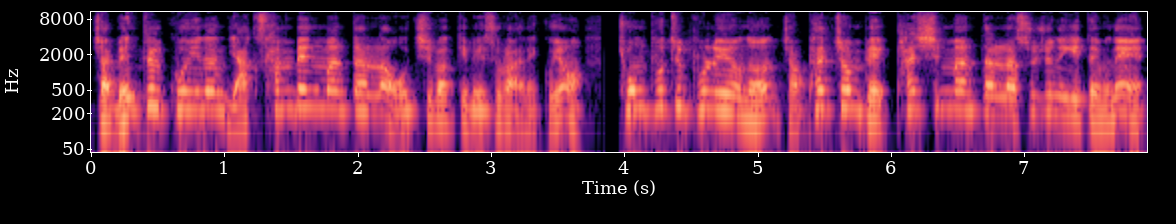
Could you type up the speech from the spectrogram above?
자 멘틀 코인은 약 300만 달러 어치밖에 매수를 안 했고요. 총 포트폴리오는 자 8,180만 달러 수준이기 때문에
